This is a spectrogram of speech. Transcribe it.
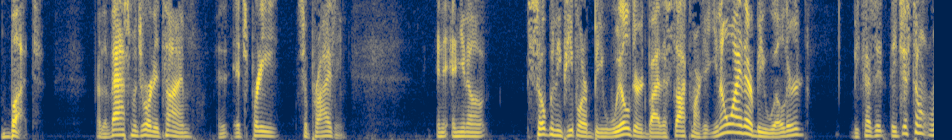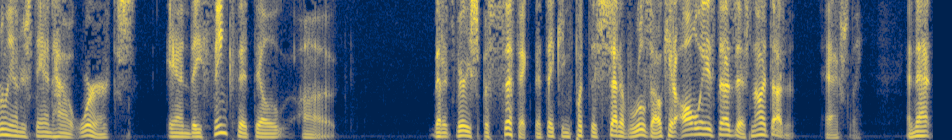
But for the vast majority of time, it's pretty surprising. And, and you know, so many people are bewildered by the stock market. You know why they're bewildered? Because it, they just don't really understand how it works. And they think that they'll, uh, that it's very specific, that they can put this set of rules out. Okay, it always does this. No, it doesn't, actually. And that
